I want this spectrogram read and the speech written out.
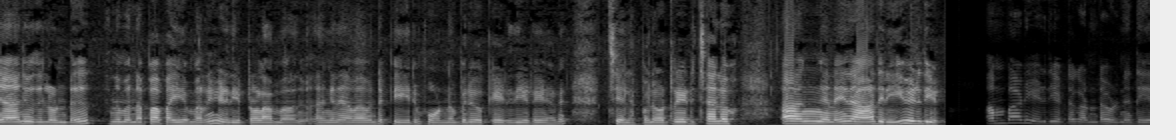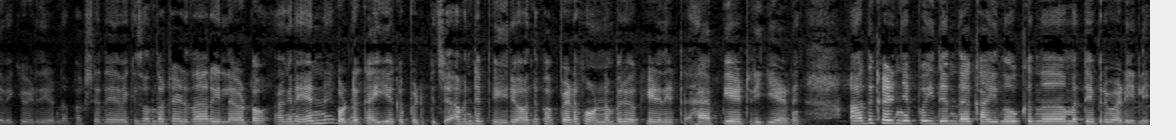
ഞാനും ഇതിലുണ്ട് എന്ന് പറഞ്ഞപ്പോൾ ആ പയ്യൻ പറഞ്ഞു എഴുതിയിട്ടോളാൻ പറഞ്ഞു. അങ്ങനെ അവൻ അവന്റെ പേരും ഫോൺ നമ്പരും ഒക്കെ എഴുതിയിടുകയാണ്. ചിലപ്പോൾ ലോട്ടറി അടിച്ചാലോ. അങ്ങനെ രാതിരിയും എഴുതിയിട്ടു. അമ്പാടി എഴുതിയിട്ട കണ്ട ഉടനെ ദേവയ്ക്ക് എഴുതിയിടണം. പക്ഷേ ദേവയ്ക്ക് സ്വന്തമായിട്ട് എഴുതാൻ അറിയില്ല കേട്ടോ. അങ്ങനെ എന്നെ കൊണ്ട് കൈയൊക്കെ പിടിപ്പിച്ച് അവന്റെ പേരും അവന്റെ പപ്പയുടെ ഫോൺ നമ്പരും ഒക്കെ എഴുതിയിട്ട് ഹാപ്പി ആയിട്ടിരിക്കുകയാണ്. അത് കഴിഞ്ഞപ്പോൾ ഇതെന്താ കൈ നോക്കുന്ന മറ്റേ പരിപാടിയില്ലേ?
